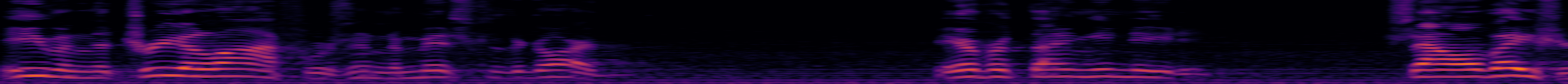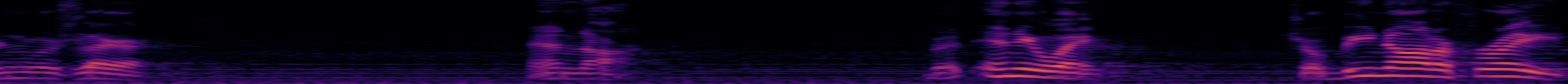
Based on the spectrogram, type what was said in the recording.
Even the tree of life was in the midst of the garden everything he needed. Salvation was there. And uh, but anyway, so be not afraid.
